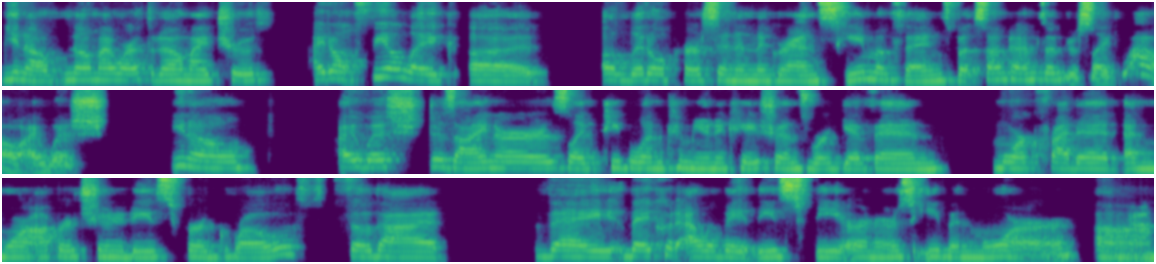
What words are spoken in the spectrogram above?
you know know my worth know my truth i don't feel like a a little person in the grand scheme of things, but sometimes I'm just like, wow, I wish, you know, I wish designers, like people in communications, were given more credit and more opportunities for growth so that they they could elevate these fee earners even more um, yeah.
